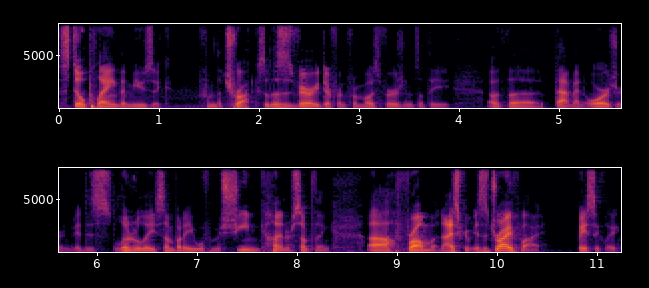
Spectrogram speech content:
still playing the music from the truck. So this is very different from most versions of the of the Batman origin. It is literally somebody with a machine gun or something uh, from an ice cream. It's a drive-by, basically.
